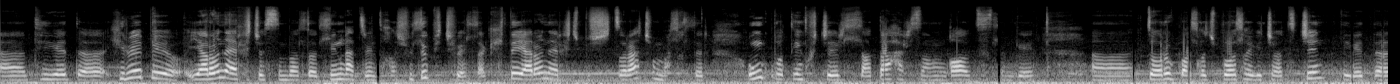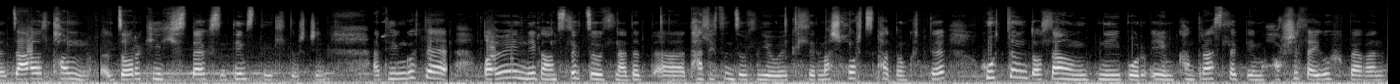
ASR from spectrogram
Аа тэгээд хэрвээ би яруу найрагч байсан бол энэ газрын тухай шүлэг бичих байлаа. Гэхдээ яруу найрагч биш зураач хүн болохоор өнгө будгийн хүчээр л одоо харсан гоо үзэсгэлэнгээ аа зураг болгож буулгая гэж бодож байна. Тэгээд заавал том зураг хийх ёстой гэсэн тийм сэтгэл төрж байна. А тэгэнгүүтээ говийн нэг онцлог зүйл надад таалагдсан зүйл нь юу вэ гэхээр маш хурц тод өнгөтэй хүүтэн дулаан өнгөний бүр ийм контрастлаг ийм хоршил аягүйх байгаа нь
